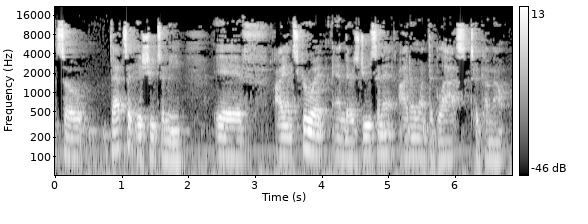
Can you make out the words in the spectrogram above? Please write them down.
so that's an issue to me. If I unscrew it and there's juice in it, I don't want the glass to come out.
